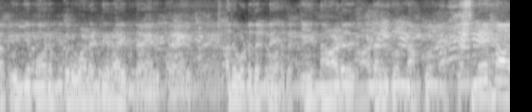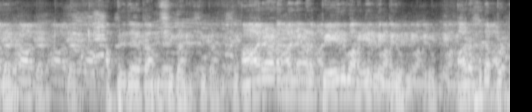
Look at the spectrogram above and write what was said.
ആ കുഞ്ഞുമോനും ഒരു വളണ്ടിയറായി ഉണ്ടായിരുന്നു. അതുകൊണ്ട് തന്നെ ഈ നാട് നൽകുന്ന സ്നേഹാദര അഭ്യുദയകാംക്ഷികൾ ആരാണെന്ന് ഞങ്ങൾ പേര് പറഞ്ഞില്ലെങ്കിലും അർഹതപ്പെട്ട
